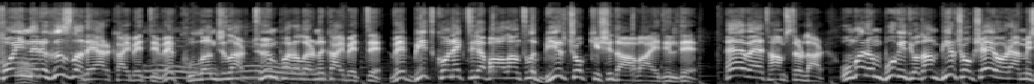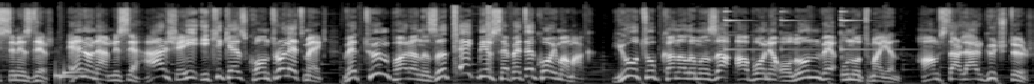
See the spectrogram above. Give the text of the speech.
coinleri hızla değer kaybetti ve kullanıcılar tüm paralarını kaybetti ve BitConnect ile bağlantılı birçok kişi dava edildi. Evet hamsterlar, umarım bu videodan birçok şey öğrenmişsinizdir. En önemlisi her şeyi iki kez kontrol etmek ve tüm paranızı tek bir sepete koymamak. YouTube kanalımıza abone olun ve unutmayın. Hamsterler güçtür.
